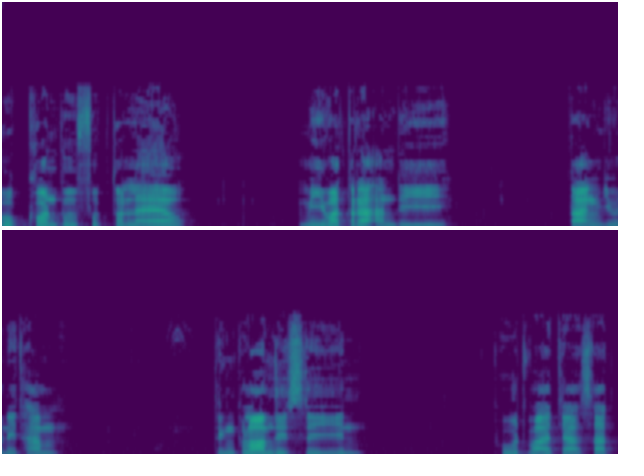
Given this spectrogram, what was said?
บุคคลผู้ฝึกตนแล้ว มีวัตระอันดี ตั้งอยู่ในธรรม ถึงพร้อมด้วยศีล พูดวาจาสัตว์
